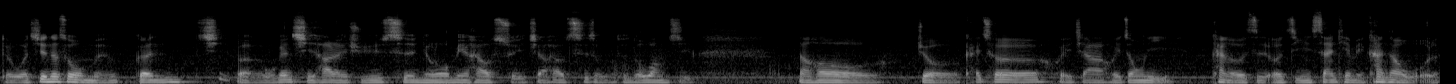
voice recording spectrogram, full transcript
对，我记得那时候我们跟其呃我跟其他人一起去吃牛肉面，还有水饺，还有吃什么我都忘记，然后就开车回家回中里看儿子，儿子已经三天没看到我了。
